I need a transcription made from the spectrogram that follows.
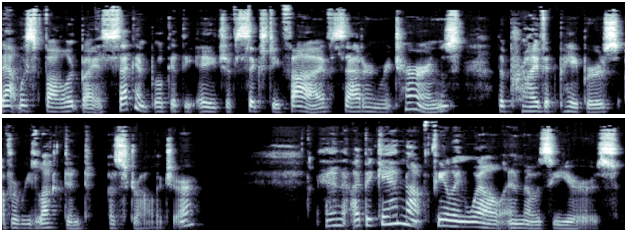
That was followed by a second book at the age of 65, Saturn Returns The Private Papers of a Reluctant Astrologer. And I began not feeling well in those years.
